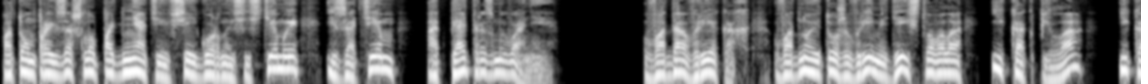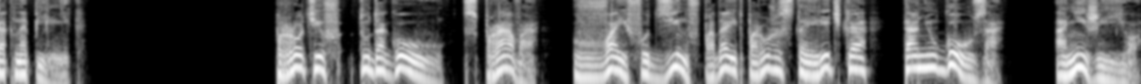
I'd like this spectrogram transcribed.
Потом произошло поднятие всей горной системы и затем опять размывание. Вода в реках в одно и то же время действовала и как пила, и как напильник. Против Тудагоу справа в Вайфудзин впадает порожистая речка Танюгоуза, а ниже ее,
